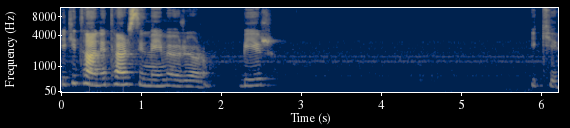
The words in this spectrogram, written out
İki tane ters ilmeğimi örüyorum. Bir, iki.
